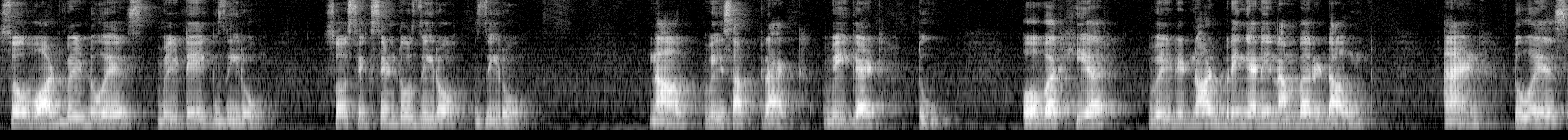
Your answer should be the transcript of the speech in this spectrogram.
so what we do is we take 0 so 6 into 0 0 now we subtract, we get 2. Over here we did not bring any number down and 2 is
